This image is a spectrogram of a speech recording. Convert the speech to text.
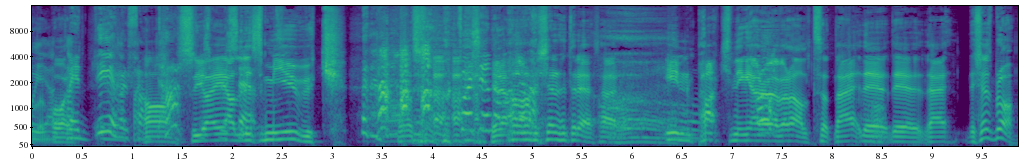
Oh, ja. baret. Men det är väl Ja, fantastiskt så jag är alldeles mjuk. Alltså, Får jag känna ja, jag känner inte det. Så här. Inpackningar överallt. Så att, nej, det, det, nej, det känns bra.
